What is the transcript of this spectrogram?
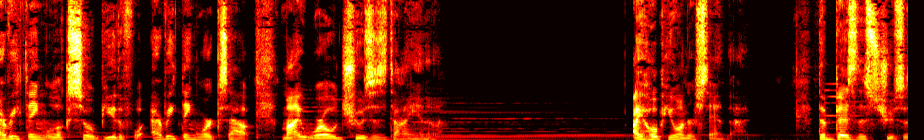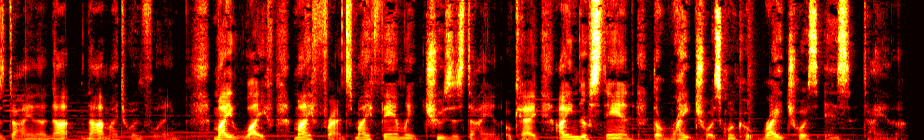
Everything looks so beautiful. Everything works out. My world chooses Diana. I hope you understand that. The business chooses Diana, not not my twin flame. My life, my friends, my family chooses Diana, okay? I understand the right choice, quote unquote, right choice is Diana.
